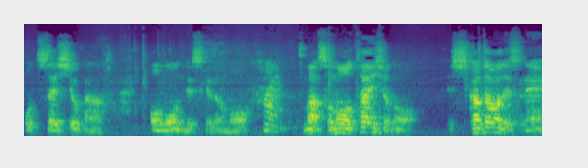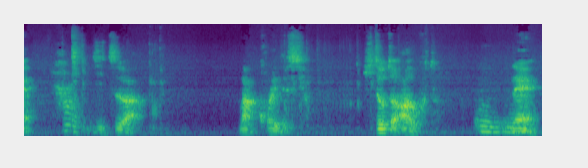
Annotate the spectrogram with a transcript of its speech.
お伝えしようかなと思うんですけども、はい。まあ、その対処の仕方はですね、はい。実は、まあ、これですよ。人と会うこと。うんうん。ね、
